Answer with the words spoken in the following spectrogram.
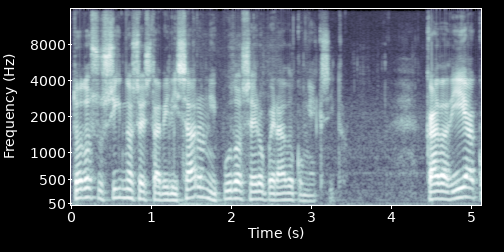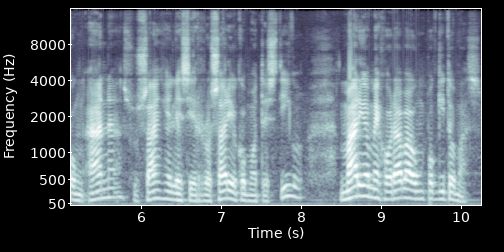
Todos sus signos se estabilizaron y pudo ser operado con éxito. Cada día, con Ana, sus ángeles y el rosario como testigo, Mario mejoraba un poquito más.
